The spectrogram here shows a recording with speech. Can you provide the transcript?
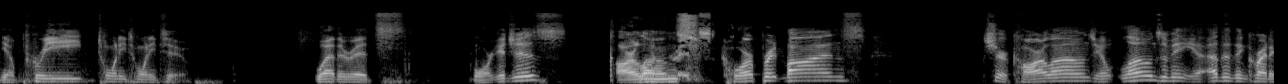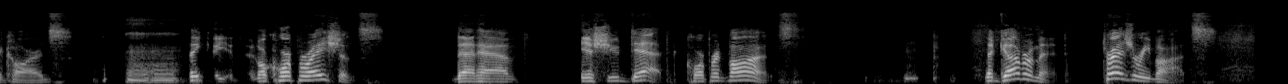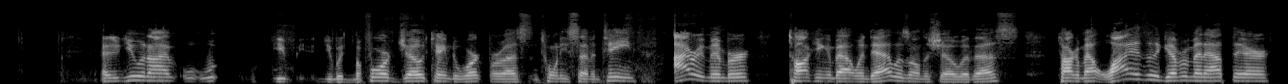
you know, pre 2022. Whether it's mortgages, car loans, corporate bonds, sure, car loans, you know, loans of any other than credit cards. Mm-hmm. Think or corporations that have issued debt, corporate bonds. The government, treasury bonds. And you and I, you, you would, before Joe came to work for us in 2017, I remember talking about when Dad was on the show with us, talking about why isn't the government out there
